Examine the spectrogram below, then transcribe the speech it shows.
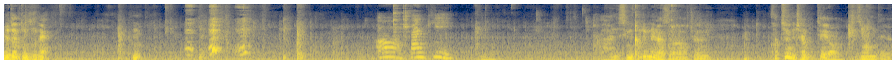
여덟 동수네 어, 땡키. 아, 이 생크림이라서 저는 커팅을 잘 못해요. 죄송합니다.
